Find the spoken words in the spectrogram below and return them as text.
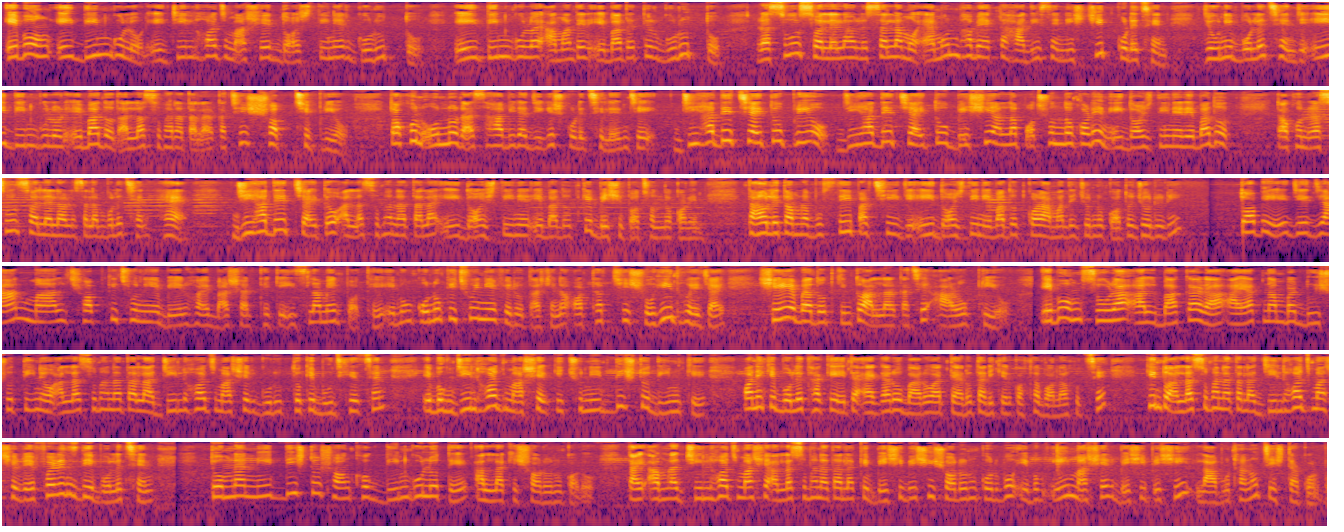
এবং এই দিনগুলোর, এই জিলহজ মাসের দশ দিনের গুরুত্ব, এই দিনগুলোয় আমাদের এবাদতের গুরুত্ব, রাসুল সাল্লাহ সাল্লামও এমনভাবে একটা হাদিসে নিশ্চিত করেছেন যে উনি বলেছেন যে এই দিনগুলোর এবাদত আল্লাহ সুবাহা তালার কাছে সবচেয়ে প্রিয়। তখন অন্যরা সাহাবিরা জিজ্ঞেস করেছিলেন যে, জিহাদের চাইতেও প্রিয়? জিহাদের চাইতেও বেশি আল্লাহ পছন্দ করেন এই দশ দিনের এবাদত? তখন রাসুল সাল্লাহ সাল্লাম বলেছেন হ্যাঁ জিহাদের চাইতেও আল্লাহ সুবহানা তালা এই দশ দিনের এবাদতকে বেশি পছন্দ করেন। তাহলে তো আমরা বুঝতেই পারছি যে এই দশ দিন এবাদত করা আমাদের জন্য কত জরুরি। তবে যে যান, মাল সব কিছু নিয়ে বের হয় বাসার থেকে ইসলামের পথে এবং কোনো কিছুই নিয়ে ফেরত আসে না, অর্থাৎ সে শহীদ হয়ে যায় সেই এবাদত কিন্তু আল্লাহর কাছে আরও প্রিয়। এবং সুরা আল বাকারা আয়াত নাম্বার দুইশো তিনেও আল্লাহ সুবহানা তালা জিলহজ মাসের গুরুত্বকে বুঝিয়েছেন এবং জিলহজ মাসের কিছু নির্দিষ্ট দিনকে অনেকে বলে থাকে এটা এগারো, বারো আর তেরো তারিখের কথা বলা হচ্ছে। কিন্তু আল্লাহ সুবহানা তালা জিলহজ মাসের রেফারেন্স দিয়ে বলেছেন তোমরা নির্দিষ্ট সংখ্যক দিনগুলোতে আল্লাহকে স্মরণ করো তাই আমরা জিলহজ মাসে আল্লাহ সুবহানা তাল্লাহকে বেশি বেশি স্মরণ করব এবং এই মাসের বেশি বেশি লাভ ওঠানোর চেষ্টা করব।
